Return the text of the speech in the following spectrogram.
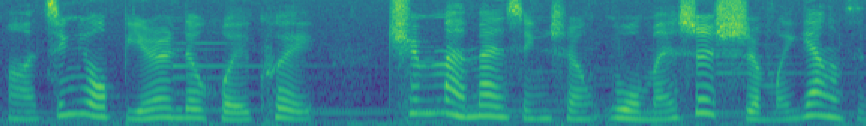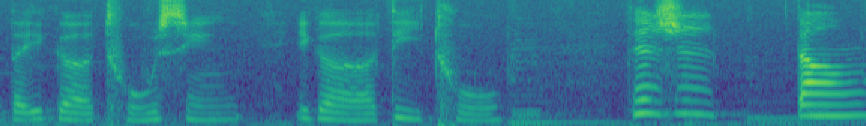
啊，经由别人的回馈，去慢慢形成我们是什么样子的一个图形、一个地图。但是当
